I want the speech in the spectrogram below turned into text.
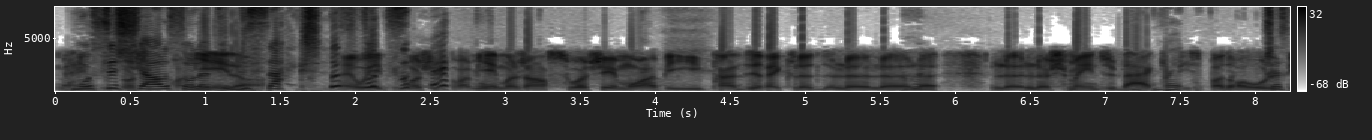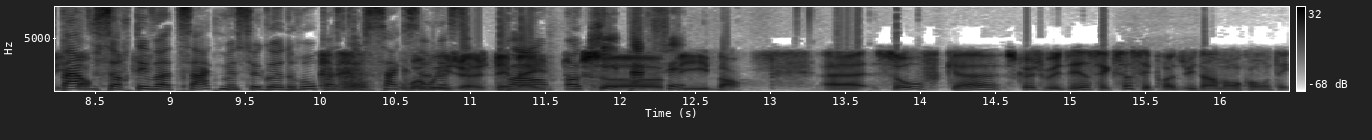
Ben, moi aussi, je chiale sur le Publisac. Ben oui, puis moi, je suis le premier. Moi, j'en reçois chez moi, puis il prend direct le, le, le, le, le chemin du bac, ben, puis c'est pas drôle. J'espère que vous sortez votre sac, M. Godreau, parce que le sac, oui, oui, je, je démêle bon, tout ça, puis bon. Euh, sauf que ce que je veux dire, c'est que ça, c'est produit dans mon comté.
